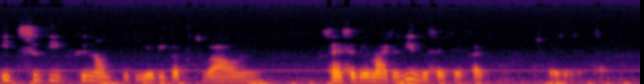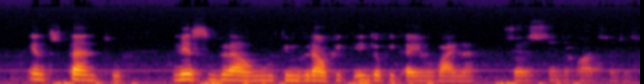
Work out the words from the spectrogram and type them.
e, decidi que não podia vir para Portugal sem saber mais da vida, sem ter feito as coisas, etc. Entretanto, nesse verão, o último verão em que eu fiquei em Lovaina. Isso era 64, 65.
